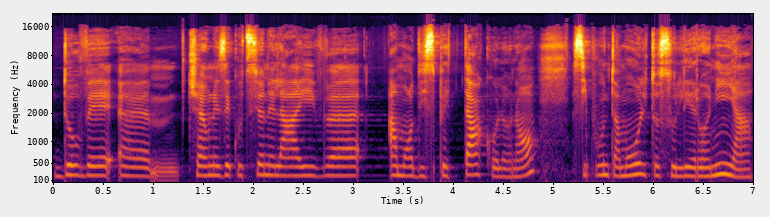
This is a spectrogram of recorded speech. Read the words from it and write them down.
dove ehm, c'è un'esecuzione live a mo' di spettacolo, no? Si punta molto sull'ironia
